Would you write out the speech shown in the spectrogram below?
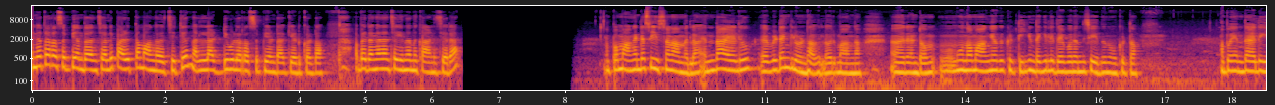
ഇന്നത്തെ റെസിപ്പി എന്താണെന്ന് വെച്ചാൽ പഴുത്ത മാങ്ങ വെച്ചിട്ട് നല്ല അടിപൊളി റെസിപ്പി ഉണ്ടാക്കിയെടുക്കാം കേട്ടോ അപ്പോൾ ഇതെങ്ങനെ ചെയ്യുന്നതെന്ന് കാണിച്ചു തരാം. അപ്പോൾ മാങ്ങന്റെ സീസൺ ആണെന്നല്ലോ എന്തായാലും എവിടെയെങ്കിലും ഉണ്ടാവില്ല ഒരു മാങ്ങ രണ്ടോ മൂന്നോ മാങ്ങയൊക്കെ കിട്ടിയിട്ടുണ്ടെങ്കിൽ ഇതേപോലെ ഒന്ന് ചെയ്ത് നോക്കിട്ടോ. അപ്പോൾ എന്തായാലും ഈ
